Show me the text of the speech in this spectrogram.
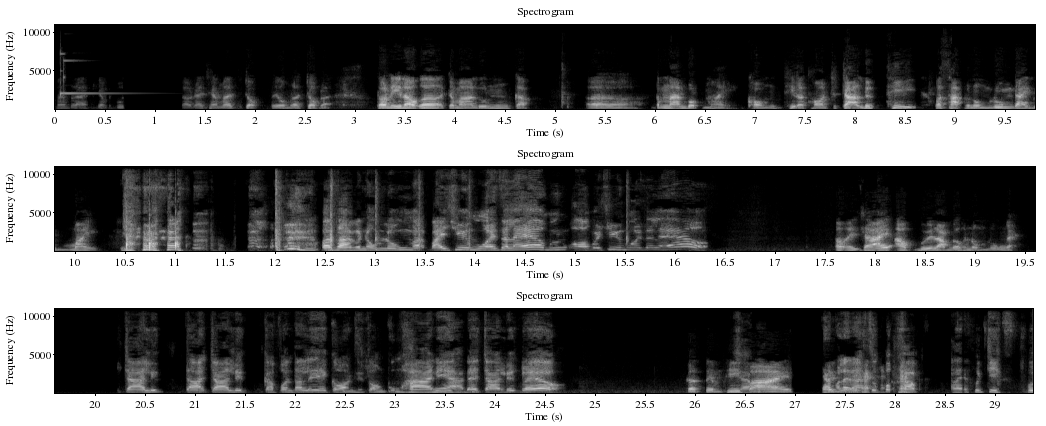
ไม่เป็นไรอย่าไปพูดเราได้แชมป์แล้วจบพี่โอมเราจบแล้วตอนนี้เราก็จะมาลุ้นกับ เอ่อตำนานบทใหม่ของธีรทรจะจารึกที่ปราสาทพนมรุ้งได้หรือไม่ประสาทพนมลุงมาไปชื่อมวยซะแล้ว มึงออกไปชื่อมวยซะแล้ว เอาไม่ใช่เอาบุรีรัมย์ก็พนมรุ้งไง จารึกจาจารึกกับฟอนตาเล่ก่อน 12 กุมภาเนี่ย ได้จารึกแล้ว ก็เต็มที่ไปแชมป์อะไรนะซุปเปอร์คัพอะไรฟูจิฟู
